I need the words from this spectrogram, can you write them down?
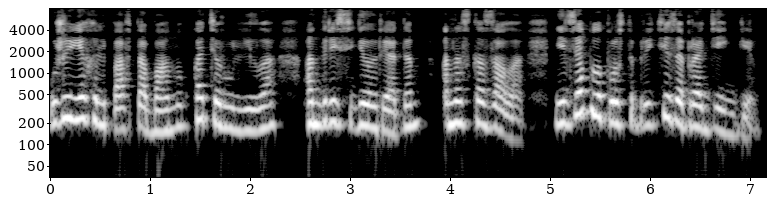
Уже ехали по автобану, Катя рулила, Андрей сидел рядом. Она сказала, нельзя было просто прийти и забрать деньги.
